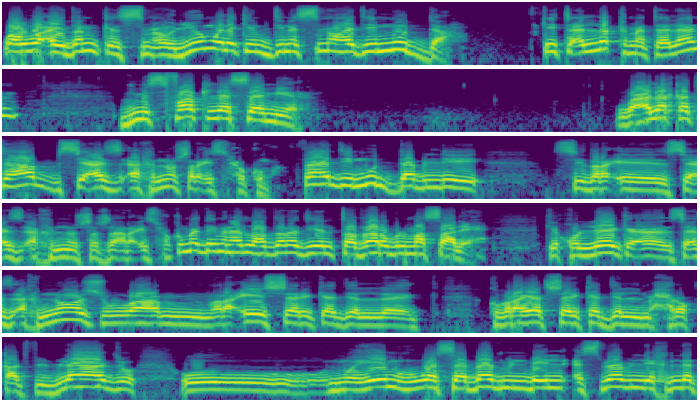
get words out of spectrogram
وهو أيضا كنسمعوه اليوم ولكن بدينا نسمعوا هذه مدة. كيتعلق مثلا بمصفات لا سمير وعلاقتها بالسي عزيز اخنوش رئيس الحكومة فهذه مدة باللي السيد السي عزيز اخنوش رجع رئيس الحكومة دائما هذه الهضرة ديال تضارب المصالح. كيقول لك السي عزيز اخنوش هو رئيس شركة ديال كبريات الشركات ديال المحروقات في البلاد والمهم هو سبب من بين الأسباب اللي خلات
